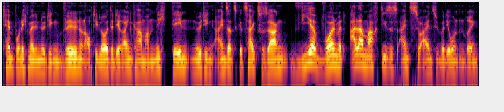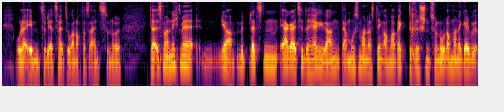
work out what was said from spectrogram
Tempo, nicht mehr den nötigen Willen und auch die Leute, die reinkamen, haben nicht den nötigen Einsatz gezeigt, zu sagen, wir wollen mit aller Macht dieses 1 zu 1 über die Runden bringen oder eben zu der Zeit sogar noch das 1 zu 0. Da ist man nicht mehr ja, mit letzten Ehrgeiz hinterhergegangen. Da muss man das Ding auch mal wegdrischen, zur Not auch mal eine gelbe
